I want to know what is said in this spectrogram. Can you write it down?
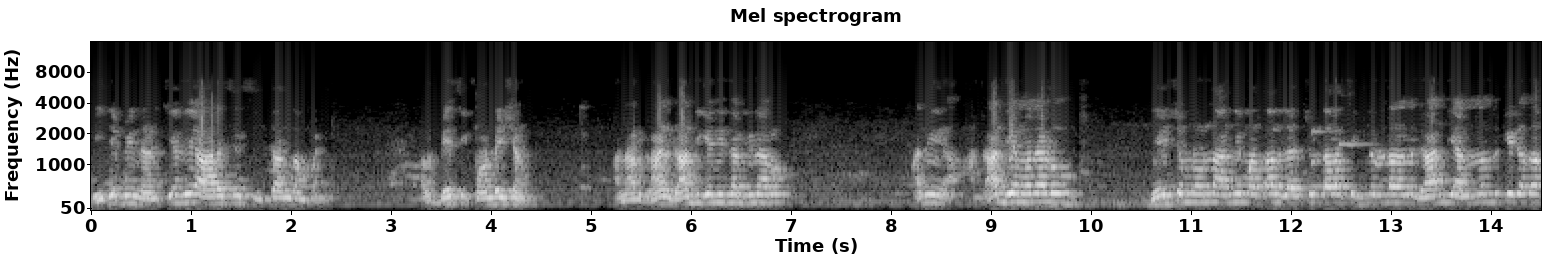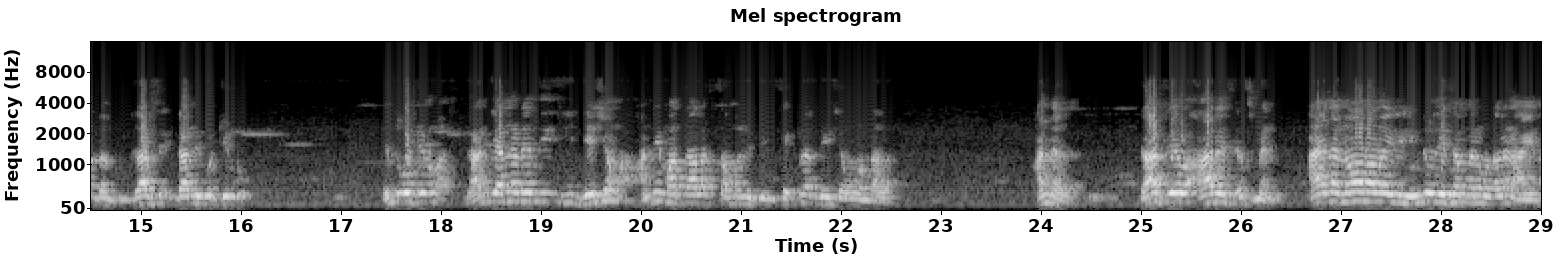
బీజేపీ నడిచేదే ఆర్ఎస్ఎస్ సిద్ధాంతం పని. వాళ్ళ బేసిక్ ఫౌండేషన్ అన్నాడు గాంధీకి ఏం చంపినారు అని గాంధీ ఏమన్నాడు? దేశంలో ఉన్న అన్ని మతాలు కలిసి ఉండాలా శక్తులు ఉండాలని గాంధీ అన్నందుకే కదా గాంధీ కొట్టిండు. ఎందుకు కొట్టిండు? గాంధీ అన్నాడు ఏంది? ఈ దేశం అన్ని మతాలకు సంబంధించింది సెక్యులర్ దేశం ఉండాలి? అన్నది. God save RSS men. ఆయన నో నో ఇది హిందూ దేశంగానే ఉండాలని ఆయన.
